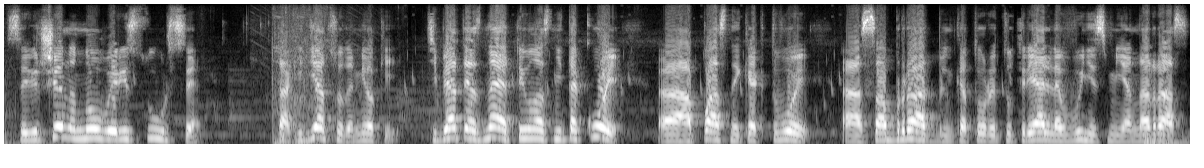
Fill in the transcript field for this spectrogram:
Совершенно новые ресурсы. Так, иди отсюда, мелкий. Тебя-то я знаю, ты у нас не такой а, опасный, как твой а, собрат, блин, который тут реально вынес меня на раз.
